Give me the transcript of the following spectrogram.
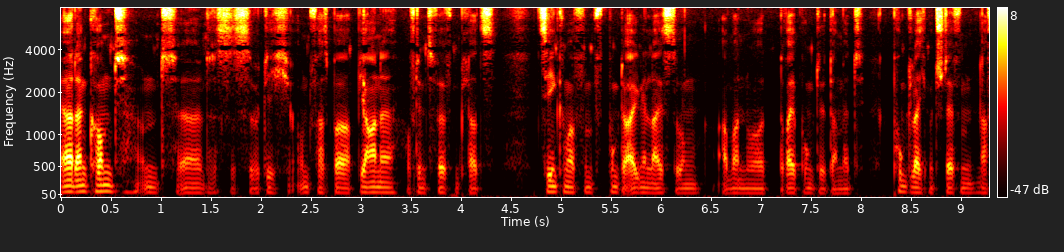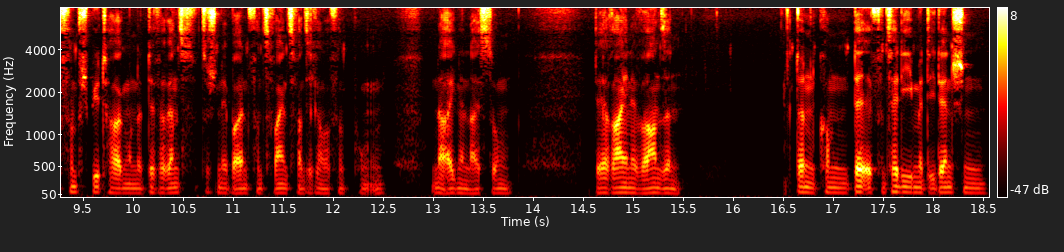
Ja, dann kommt, und äh, das ist wirklich unfassbar, Bjane auf dem 12. Platz. 10,5 Punkte eigene Leistung, aber nur drei Punkte damit. Punktgleich mit Steffen nach fünf Spieltagen und eine Differenz zwischen den beiden von 22,5 Punkten in der eigenen Leistung. Der reine Wahnsinn. Dann kommen Delf und Teddy mit identischen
